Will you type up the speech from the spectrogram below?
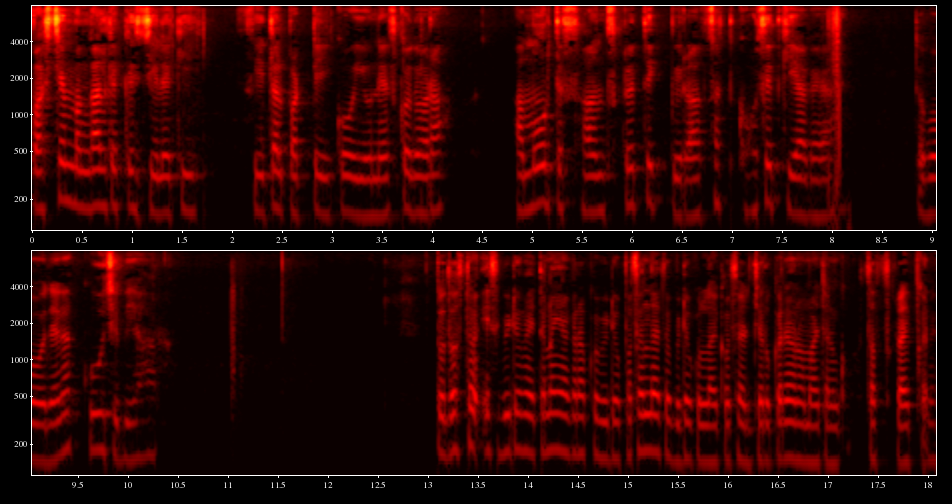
पश्चिम बंगाल के किस ज़िले की शीतल पट्टी को यूनेस्को द्वारा अमूर्त सांस्कृतिक विरासत घोषित किया गया है? तो वो हो जाएगा कूच बिहार। तो दोस्तों, इस वीडियो में इतना ही। अगर आपको वीडियो पसंद आए तो वीडियो को लाइक और शेयर ज़रूर करें और हमारे चैनल को सब्सक्राइब करें।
